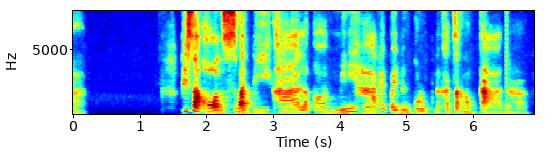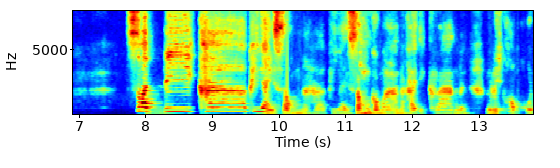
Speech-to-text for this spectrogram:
มาพี่สาครสวัสดีค่ะ แล้วก็มินิฮาร์ทให้ไปหนึ่งกลุ่มนะคะ จากน้องการนะคะ สวัสดีค่ะ พี่ใหญ่ส่องนะคะ พี่ใหญ่ส่องก็มานะคะ อีกร่างหนึ่งนูริขอบคุณ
